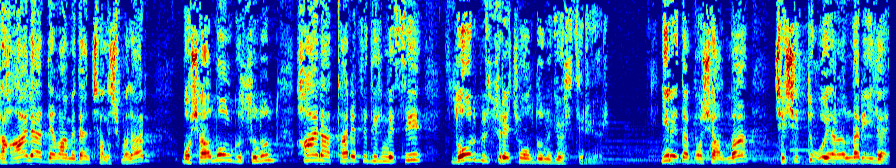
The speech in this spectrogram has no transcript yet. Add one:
ve hala devam eden çalışmalar boşalma olgusunun hala tarif edilmesi zor bir süreç olduğunu gösteriyor. Yine de boşalma çeşitli uyaranlar ile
